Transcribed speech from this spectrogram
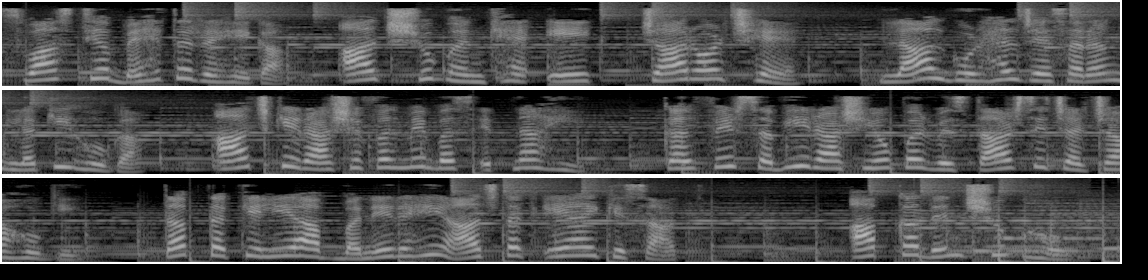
स्वास्थ्य बेहतर रहेगा। आज शुभ अंक है एक, चार और छह। लाल गुड़हल जैसा रंग लकी होगा। आज के राशिफल में बस इतना ही। कल फिर सभी राशियों पर विस्तार से चर्चा होगी। तब तक के लिए आप बने रहें आज तक एआई के साथ। आपका दिन शुभ हो।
